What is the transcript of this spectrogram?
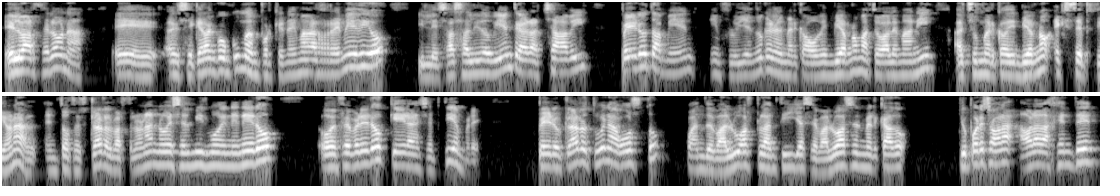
El Barcelona eh, se quedan con Kuman porque no hay más remedio y les ha salido bien traer a Xavi pero también influyendo que en el mercado de invierno Mateo Alemani ha hecho un mercado de invierno excepcional. Entonces, claro, el Barcelona no es el mismo en enero o en febrero que era en septiembre. Pero claro, tú en agosto, cuando evalúas plantillas, evalúas el mercado, yo por eso ahora, ahora la gente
